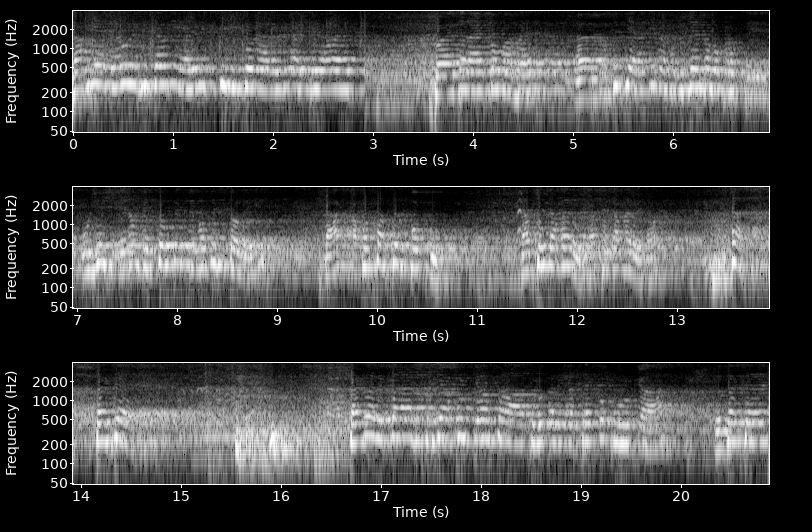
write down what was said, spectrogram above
Za mě neuvěřitelný heroický výkon, jak ty, ale to je teda jako mazec. E, prosím tě, radíme, můžu tě něco poprosit? Můžeš jenom vystoupit mimo ty stoly, tak, a postav se z boku. Na tu kameru, na tu kameru, no. Takže, takhle vypadáš 4,5 kg salátu, tady asi jako půlka. No tak to je,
